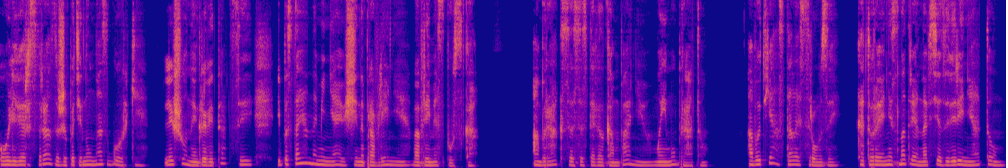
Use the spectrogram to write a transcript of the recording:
Оливер сразу же потянул нас к горке, лишённой гравитации и постоянно меняющей направление во время спуска. Абракса составил компанию моему брату. А вот я осталась с Розой, которая, несмотря на все заверения о том,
